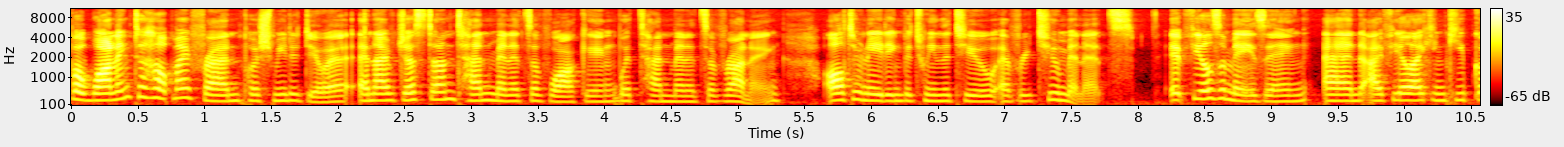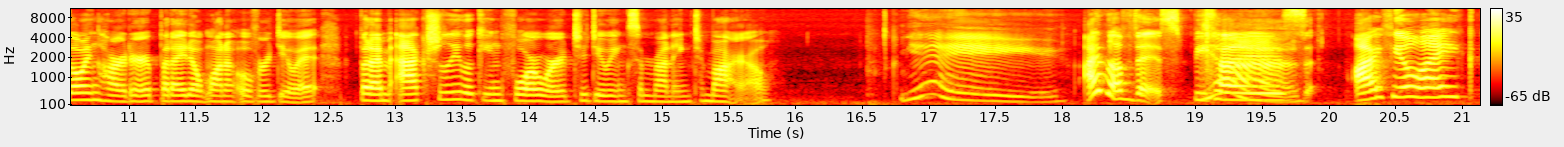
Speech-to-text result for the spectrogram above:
But wanting to help my friend pushed me to do it, and I've just done 10 minutes of walking with 10 minutes of running, alternating between the two every two minutes. It feels amazing, and I feel I can keep going harder, but I don't want to overdo it. But I'm actually looking forward to doing some running tomorrow. Yay. I love this because I feel like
